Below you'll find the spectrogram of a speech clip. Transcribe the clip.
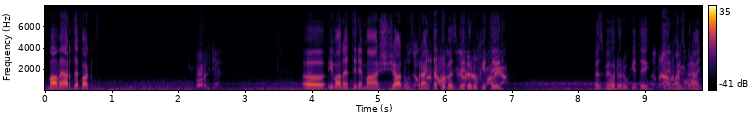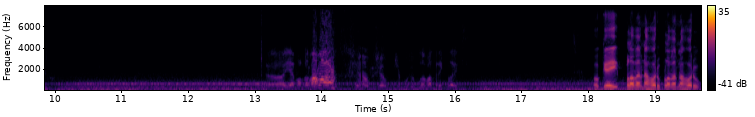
máme artefakt. Výborně. Uh, Ivane, ty nemáš žádnou zbraň, tak ho vezmi do ruky ty. Vezmi ho do ruky ty, ty nemáš zbraň. Já na Mama! že, že, že můžu plavat rychlejc. OK, plavem nahoru, plavem nahoru.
